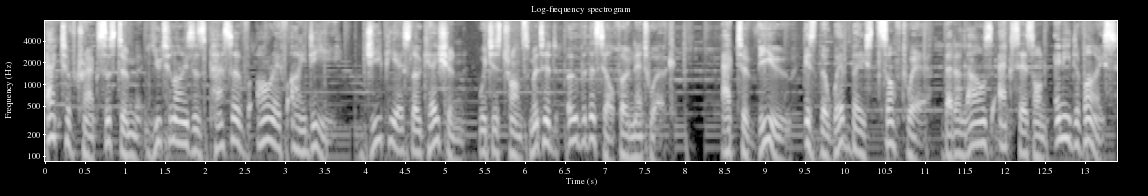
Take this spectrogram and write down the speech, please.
ActiveTrack system utilizes passive RFID GPS location which is transmitted over the cell phone network. ActiveView is the web-based software that allows access on any device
